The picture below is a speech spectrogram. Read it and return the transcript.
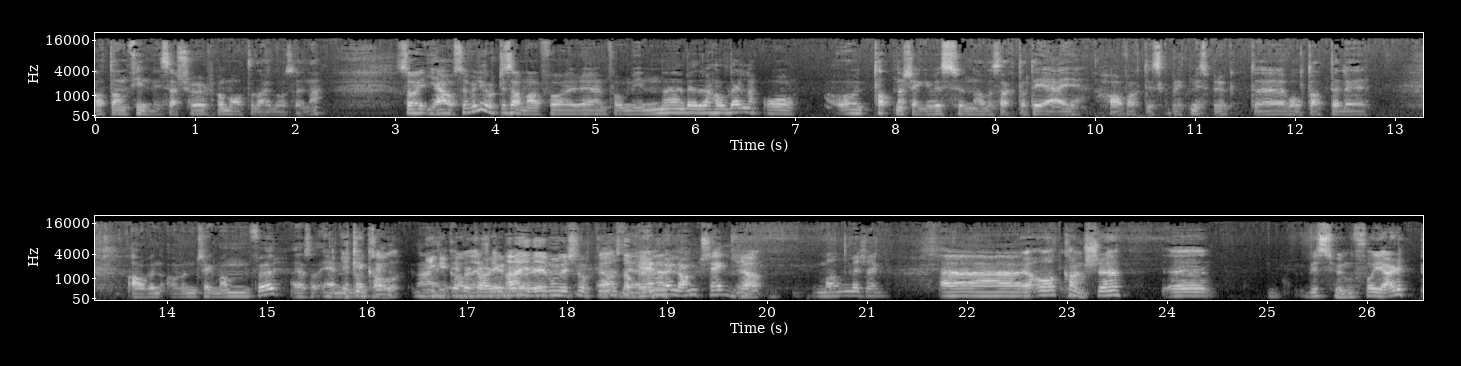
At han finner seg sjøl, på en måte, der i gåseøynene. Så jeg også ville gjort det samme for, eh, for min eh, bedre halvdel. Og, og tatt ned skjegget hvis hun hadde sagt at jeg har faktisk blitt misbrukt, eh, voldtatt eller av en, av en skjeggmann før. Altså, en Ikke kall- skjegg. Nei, ikke kall det beklager. skjegg. Nei, det må vi slutte Ja, stoppe med. En med langt skjegg. Ja. Mann med skjegg. Uh, Ja, og at kanskje uh, Hvis hun får hjelp,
